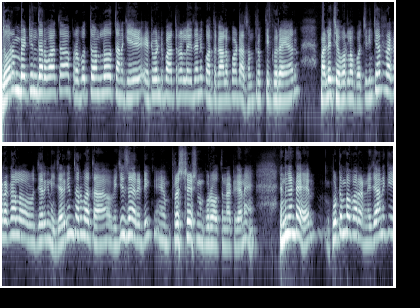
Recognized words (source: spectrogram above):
దూరం పెట్టిన తర్వాత ప్రభుత్వంలో తనకి ఎటువంటి పాత్ర లేదని కొంతకాలం పాటు అసంతృప్తికి గురయ్యారు. మళ్ళీ చివరిలో బొచ్చగించారు. రకరకాలు జరిగినాయి. జరిగిన తర్వాత విజయసాయిరెడ్డి eh, ఫ్రస్ట్రేషన్ గురవుతున్నట్టుగానే. ఎందుకంటే కుటుంబపరం. నిజానికి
